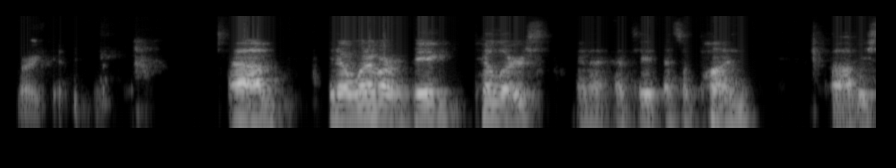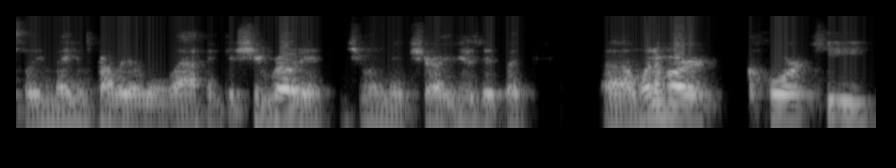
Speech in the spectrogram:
very good. Um, you know, one of our big pillars, and that's it, that's a pun. Obviously, Megan's probably over there laughing because she wrote it and she wanted to make sure I used it. But uh, one of our core key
